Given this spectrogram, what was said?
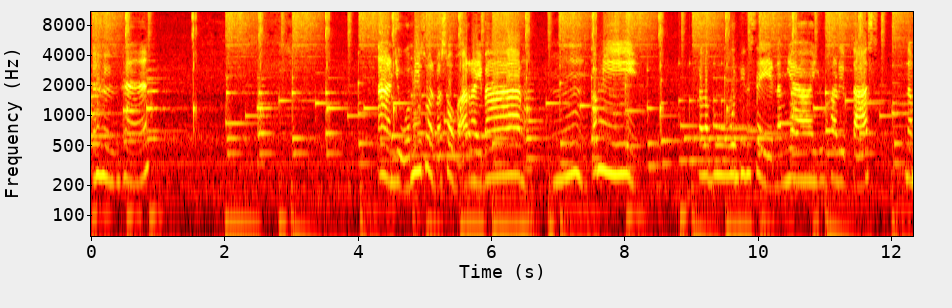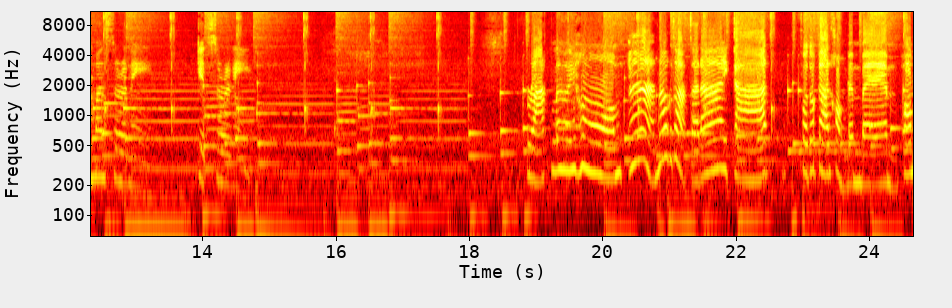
เออฮะอ่านอยู่ว่ามีส่วนผสมอะไรบ้าง อืม ก็มีกระบูนพิมเสนน้ำยา ยูคาลิปตัส น้ำมันเซรเนเกตเซรเน รักเลยหอม อ่านอกจากจะได้การ์ดโฟโต้การ์ดของแบมแบม พร้อม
